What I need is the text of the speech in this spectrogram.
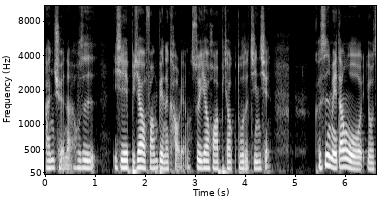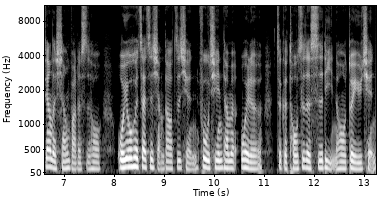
安全啊，或是一些比较方便的考量，所以要花比较多的金钱。可是每当我有这样的想法的时候，我又会再次想到之前父亲他们为了这个投资的失利，然后对于钱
